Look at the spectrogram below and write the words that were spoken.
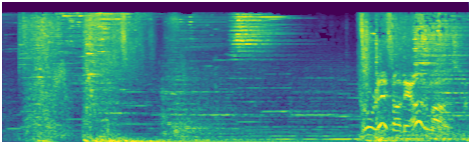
¡Ruleta de armas!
